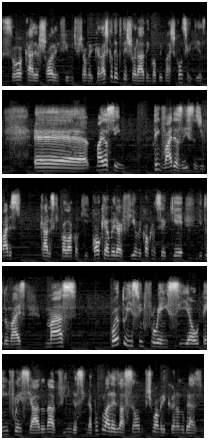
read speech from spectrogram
sou, cara, eu choro em filme de futebol americano. Acho que eu devo ter chorado em Golpe Baixo, com certeza. É, mas assim, tem várias listas de vários caras que colocam aqui qual que é o melhor filme, qual que não sei o que e tudo mais, mas quanto isso influencia ou tem influenciado na vinda assim da popularização do futebol americano no Brasil?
